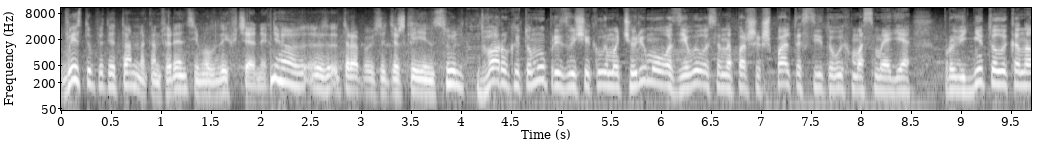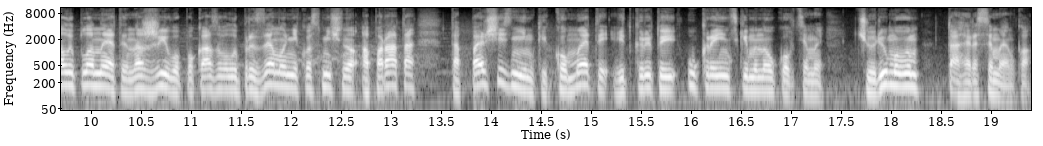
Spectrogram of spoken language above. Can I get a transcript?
виступити там на конференції молодих вчених. У нього е, трапився тяжкий інсульт. Два роки тому прізвище Клима Чорюмова з'явилося на перших шпальтах світових мас-медіа. Провідні телеканали планети наживо показували приземлення космічного апарата та перші знімки комети, відкритої українськими науковцями Чурюмовим та Герасименко.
